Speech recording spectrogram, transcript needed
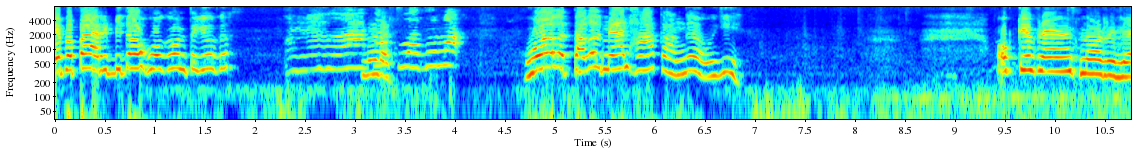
ಏ ಪಾಪ ಅರಿಬಿದ ಹೋಗೋ ಅಂತ ಯೋಗ ನೋಡ. ಹೋಗ, ತಗದ್ ಮ್ಯಾಲ ಹಾಕ ಹಂಗ, ಹೋಗಿ. ಓಕೆ ಫ್ರೆಂಡ್ಸ್ ನೋಡ್ರಿ ಇಲ್ಲಿ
